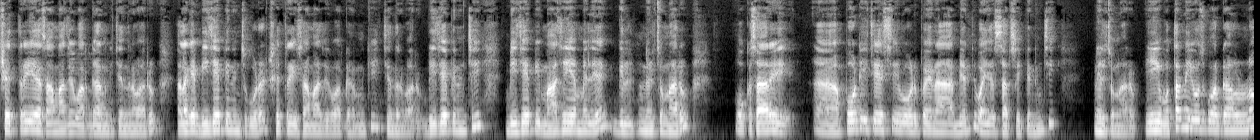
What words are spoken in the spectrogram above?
క్షత్రియ సామాజిక వర్గానికి చెందినవారు. అలాగే బీజేపీ నుంచి కూడా క్షత్రియ సామాజిక వర్గానికి చెందినవారు. బీజేపీ నుంచి బీజేపీ మాజీ ఎమ్మెల్యే గిల్ నిల్చున్నారు. ఒకసారి పోటీ చేసి ఓడిపోయిన అభ్యర్థి వైఎస్ఆర్సీపీ నుంచి నిల్చున్నారు. ఈ ఉత్తర నియోజకవర్గాలలో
